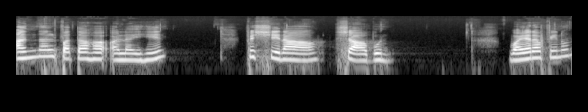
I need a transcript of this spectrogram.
અન્નલ ફતહ અલૈહિન. ફિશિરા શાબુન. વયરફિનુન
